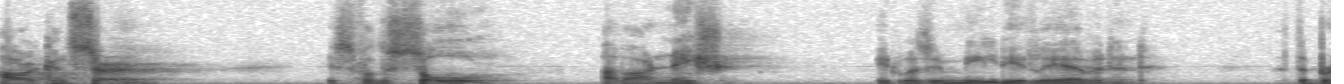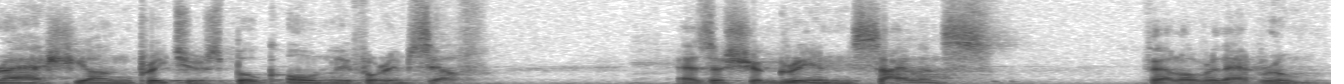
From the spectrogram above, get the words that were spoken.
Our concern is for the soul of our nation. It was immediately evident that the brash young preacher spoke only for himself as a chagrined silence fell over that room,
